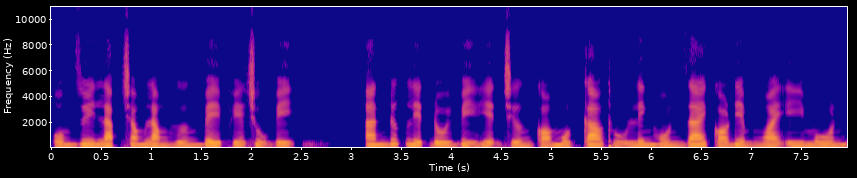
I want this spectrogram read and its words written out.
ôm Duy Lạp trong lòng hướng về phía chủ vị. An Đức Liệt đối vị hiện trường có một cao thủ linh hồn giai có điểm ngoài ý muốn,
